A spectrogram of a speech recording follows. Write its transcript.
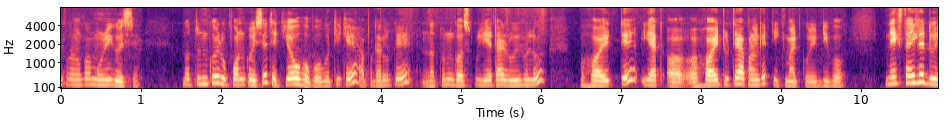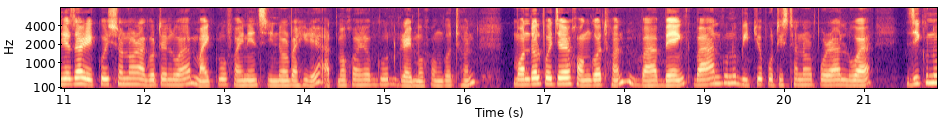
আপোনালোকৰ মৰি গৈছে নতুনকৈ ৰোপণ কৰিছে তেতিয়াও হ'ব। গতিকে আপোনালোকে নতুন গছপুলি এটা ৰুই হ'লেও হয়তে ইয়াত হয়টোতে আপোনালোকে টিক মাৰ্ক কৰি দিব। নেক্সট আহিলে দুহেজাৰ একৈছ চনৰ আগতে লোৱা মাইক্ৰ' ফাইনেন্স ঋণৰ বাহিৰে আত্মসহায়ক গোট গ্ৰাম্য সংগঠন মণ্ডল পৰ্যায়ৰ সংগঠন বা বেংক বা আন কোনো বিত্তীয় প্ৰতিষ্ঠানৰ পৰা লোৱা যিকোনো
